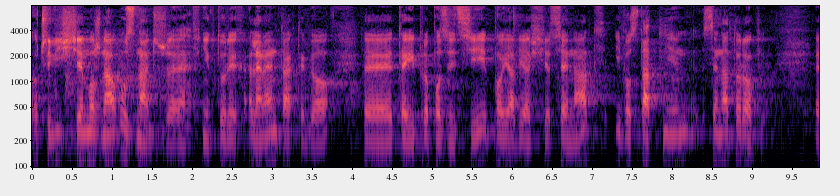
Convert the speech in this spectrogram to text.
Oczywiście można uznać, że w niektórych elementach tego, e, tej propozycji pojawia się Senat i w ostatnim senatorowie. E,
